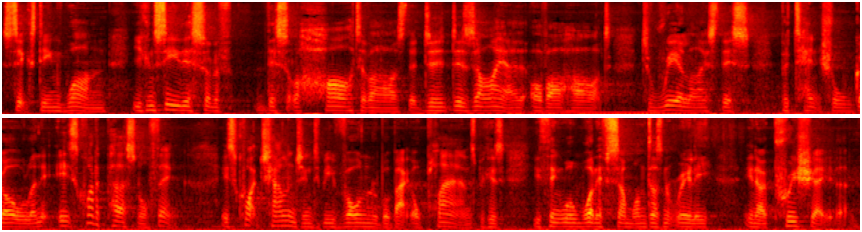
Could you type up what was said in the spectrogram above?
16:1, you can see this sort of this sort of heart of ours, the de- desire of our heart to realize this potential goal, and it, it's quite a personal thing it's quite challenging to be vulnerable about your plans because you think, well, what if someone doesn't really, you know, appreciate them?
